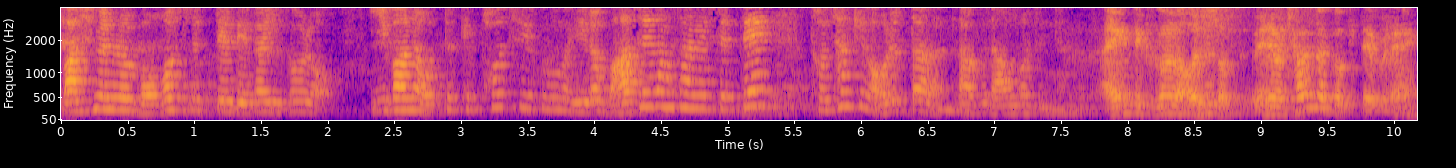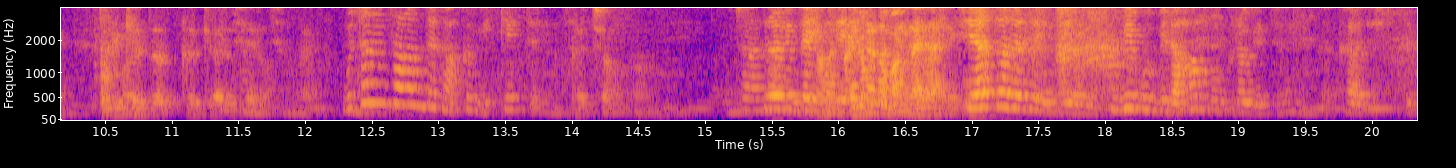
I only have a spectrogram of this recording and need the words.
마시멜로 먹었을 때 내가 이걸 어- 입안에 어떻게 퍼지고 막 이런 맛을 상상했을 때 더 참기가 어렵다라고 나오거든요. 아니 근데 그건 어쩔 수 없어. 왜냐면 참을 수가 없기 때문에 그렇게 또 그렇게 해도 그쵸, 돼요. 그쵸. 네. 못 참는 사람들 가끔 있겠죠, 진짜. 그렇죠. 어. 그러니까 이제 그 정도 망나니 아니고. 지하철에서 이제 부비부비라 하고 그러겠죠. 그러니까 그 아저씨들이.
